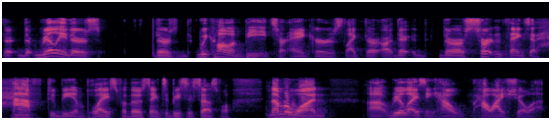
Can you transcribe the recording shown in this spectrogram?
there, there really there's there's we call them beats or anchors. Like there are there, there are certain things that have to be in place for those things to be successful. Number one uh, realizing how how i show up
